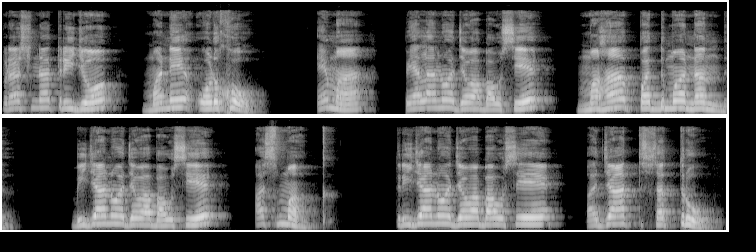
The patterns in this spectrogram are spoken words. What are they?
પ્રશ્ન ત્રીજો, મને ઓળખો. એમાં પહેલાંનો જવાબ આવશે મહાપદ્મનંદ. બીજાનો જવાબ આવશે અસ્મક. ત્રીજાનો જવાબ આવશે અજાત શત્રુ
